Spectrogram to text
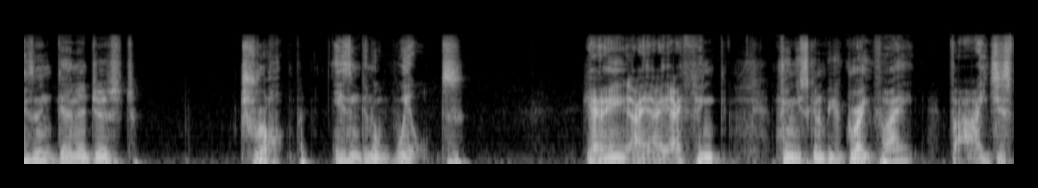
isn't going to just drop. He isn't going to wilt. Yeah, I, I, I think, think it's going to be a great fight, but I just,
